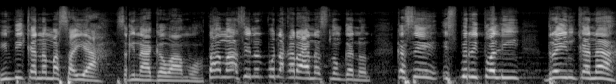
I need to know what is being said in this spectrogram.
hindi ka na masaya sa ginagawa mo. Tama, sino po nakaranas nung ganun? Kasi spiritually, drain ka na.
